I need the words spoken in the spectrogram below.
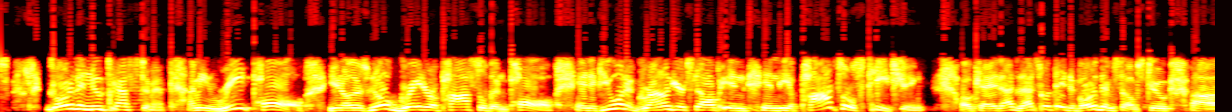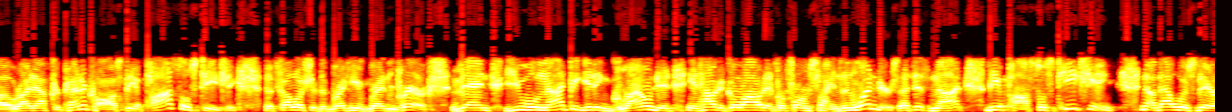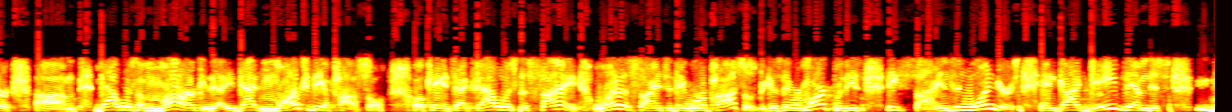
Go to the New Testament. I mean, read Paul. You know, there's no greater apostle than Paul. And if you want to ground yourself in, in the apostles' teaching, okay, that, that's what they devoted themselves to uh, right after Pentecost, the apostles' teaching, the fellowship, the breaking of bread and prayer, then you will not be getting grounded in how to go out and perform signs and wonders. That is not the apostles' teaching. Now, that was their, um, that was a mark, that, that marked the apostle. Okay, in fact, that was the sign one of the signs that they were apostles because they were marked with these these signs and wonders, and God gave them this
